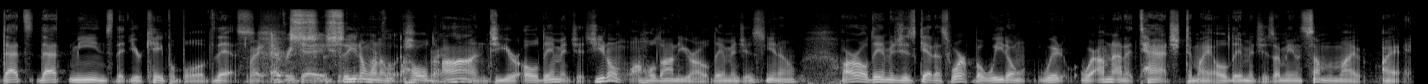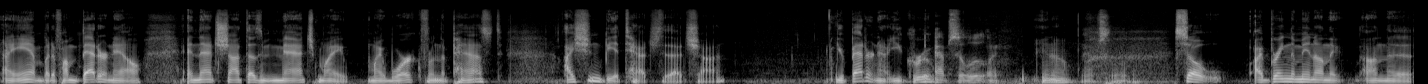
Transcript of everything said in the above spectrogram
That's that means that you're capable of this. Right. Every day. So, so you don't want to hold right. on to your old images. You don't want to hold on to your old images. You know, our old images get us work, but we don't. We're, we're, I'm not attached to my old images. I mean, some of my I, I am, but if I'm better now, and that shot doesn't match my my work from the past, I shouldn't be attached to that shot you're better now. You grew. Absolutely. You know. Absolutely. So I bring them in on the on the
